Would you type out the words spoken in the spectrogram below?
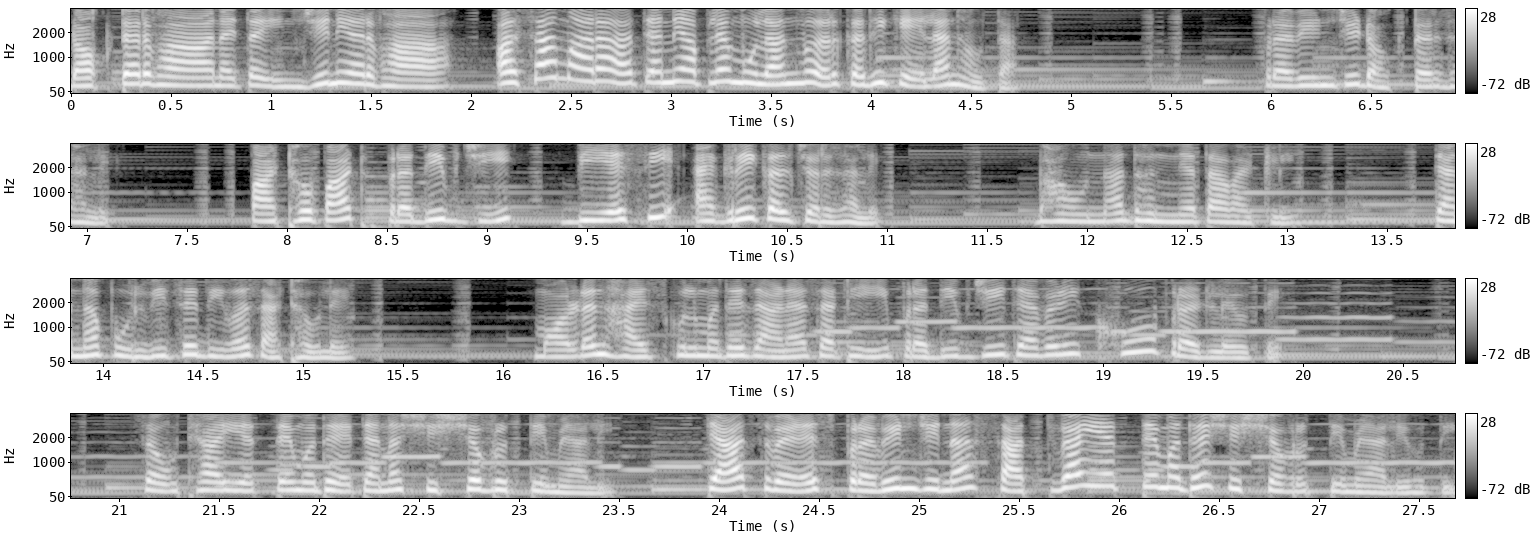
डॉक्टर व्हा नाहीतर इंजिनियर व्हा असा मारा त्यांनी आपल्या मुलांवर कधी केला नव्हता. प्रवीणजी डॉक्टर झाले. पाठोपाठ प्रदीपजी बी एस सी ॲग्रिकल्चर झाले. भाऊंना धन्यता वाटली. त्यांना पूर्वीचे दिवस आठवले. मॉडर्न हायस्कूलमध्ये जाण्यासाठी प्रदीपजी त्यावेळी खूप रडले होते. चौथ्या इयत्तेमध्ये त्यांना शिष्यवृत्ती मिळाली. त्याच वेळेस प्रवीणजींना सातव्या इयत्तेमध्ये शिष्यवृत्ती मिळाली होती.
